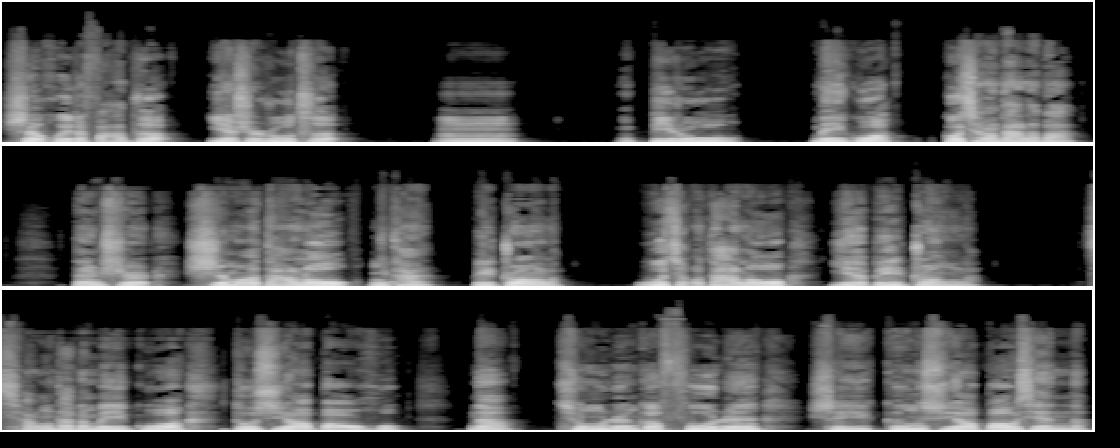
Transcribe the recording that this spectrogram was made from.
社会的法则也是如此。嗯，比如美国够强大了吧？但是世贸大楼，你看被撞了；五角大楼也被撞了。强大的美国都需要保护，那穷人和富人谁更需要保险呢？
